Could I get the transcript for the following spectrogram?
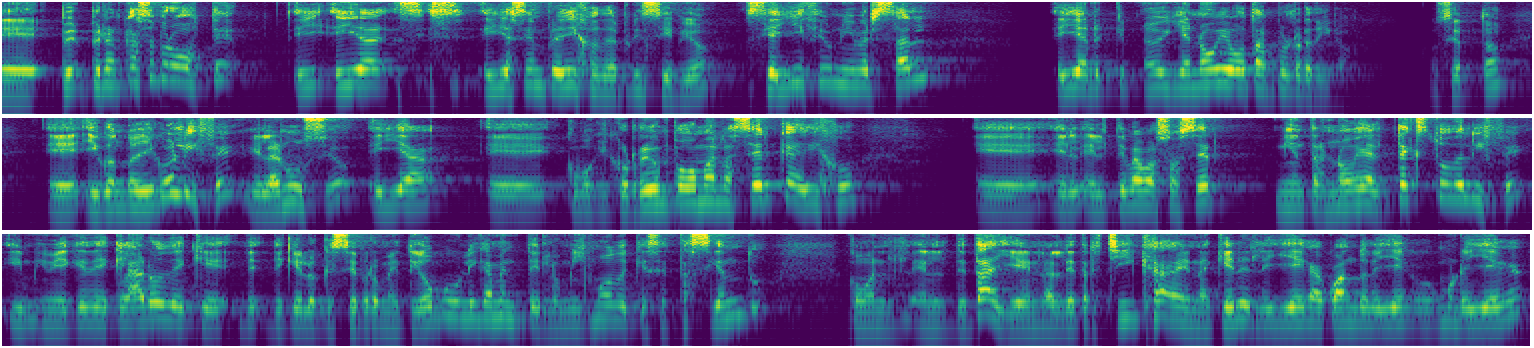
Eh, pero, en el caso de Proboste, e-, ella, ella siempre dijo desde el principio, si allí fue universal, ella, ella no voy a votar por el retiro, ¿no cierto? Eh, y cuando llegó el IFE, el anuncio, ella eh, como que corrió un poco más la cerca y dijo, el, el, tema pasó a ser, mientras no vea el texto del IFE y, me quede claro de que, de, que lo que se prometió públicamente es lo mismo de que se está haciendo, como en el, detalle, en las letras chicas, en a quiénes le llega, cuándo le llega, cómo le llega,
